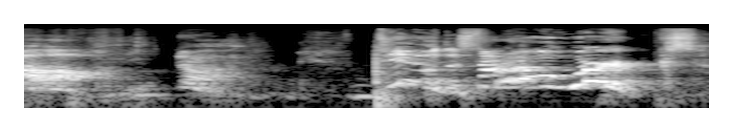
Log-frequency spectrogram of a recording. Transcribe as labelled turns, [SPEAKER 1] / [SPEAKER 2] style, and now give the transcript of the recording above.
[SPEAKER 1] Oh. Dude, that's not how it works.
